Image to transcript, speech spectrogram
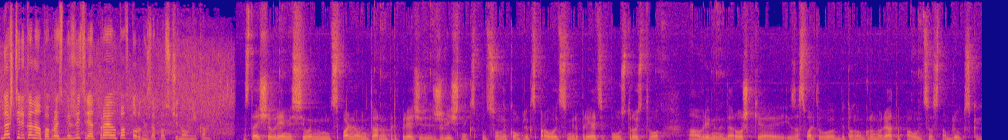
Наш телеканал по просьбе жителей отправил повторный запрос чиновникам. В настоящее время силами муниципального унитарного предприятия «Жилищный эксплуатационный комплекс» проводится мероприятие по устройству а, временной дорожки из асфальтового бетонного гранулята по улице Оснобрюкской.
